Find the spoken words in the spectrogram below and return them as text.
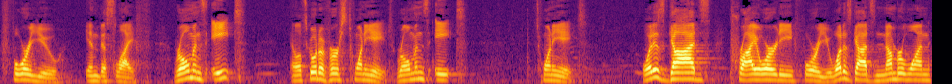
for you in this life? Romans 8, and let's go to verse 28. Romans 8, 28. What is God's priority for you? What is God's number one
